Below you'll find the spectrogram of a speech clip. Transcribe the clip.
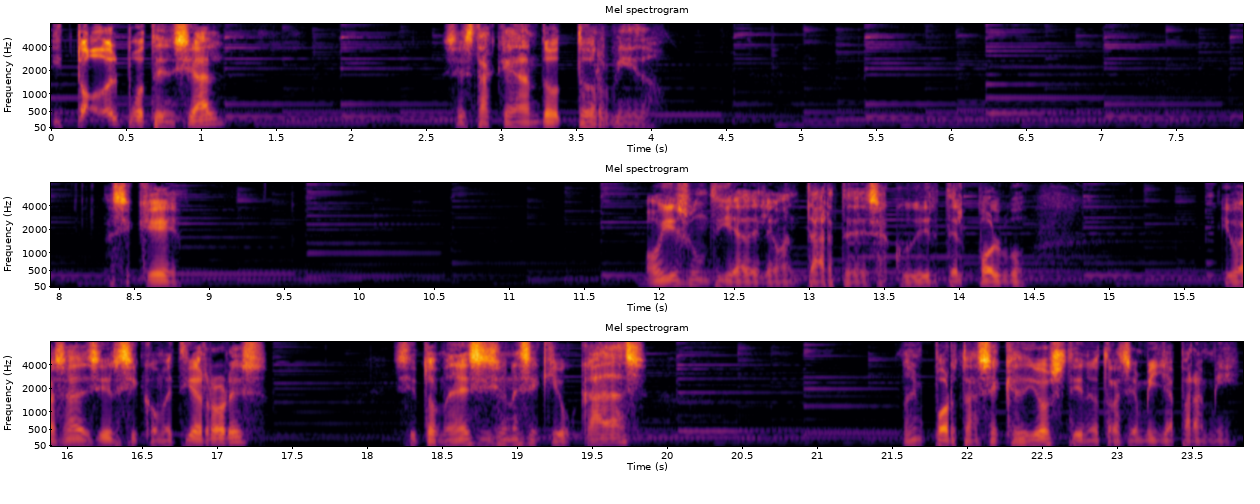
y todo el potencial se está quedando dormido. Así que hoy es un día de levantarte, de sacudirte el polvo y vas a decir si cometí errores, si tomé decisiones equivocadas, no importa, sé que Dios tiene otra semilla para mí,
